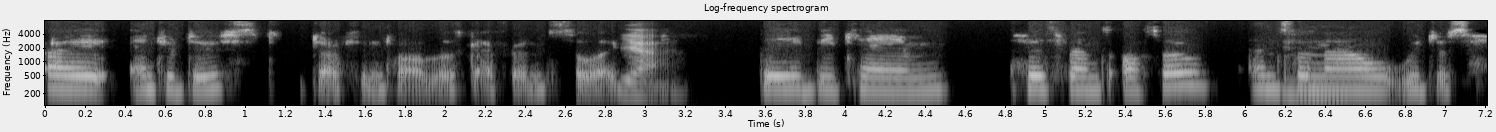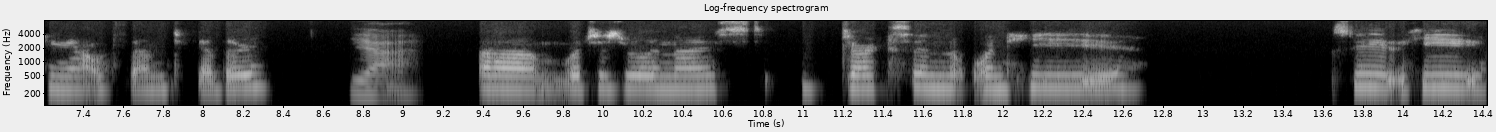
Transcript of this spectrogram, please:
I introduced Jackson to all those guy friends. So like Yeah. they became his friends also, and so hmm now we just hang out with them together, Yeah. Um, which is really nice. Jackson, when he see he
